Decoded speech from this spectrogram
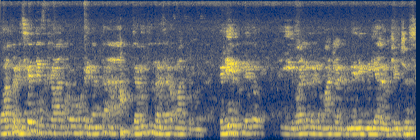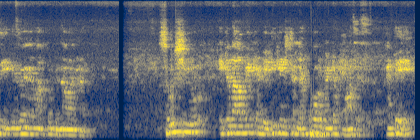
వాళ్ళతో డిస్కస్ చేసిన తర్వాత ఇదంతా జరుగుతుందా సార్? మాకు తెలియదు. ఏదో ఈ వాళ్ళు వీళ్ళు మాట్లాడుకునేది మీడియాలో వచ్చి చూసి నిజమేమో అనుకుంటున్నాం అన్నారు. Socio economic and educational empowerment of masses అంటే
